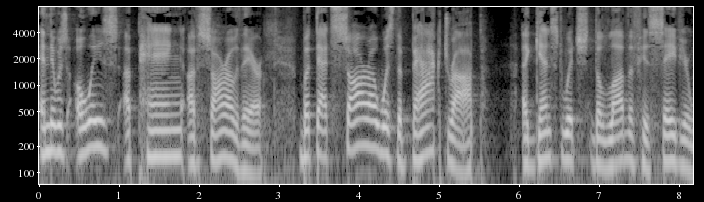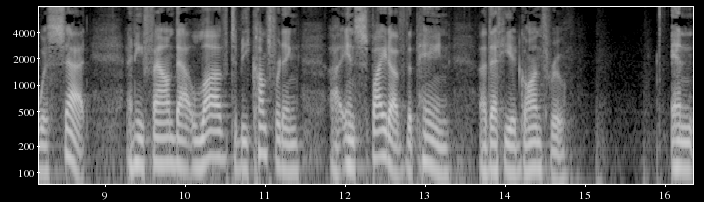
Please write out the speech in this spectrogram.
and there was always a pang of sorrow there. But that sorrow was the backdrop against which the love of his Savior was set, and he found that love to be comforting uh, in spite of the pain uh, that he had gone through. And,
